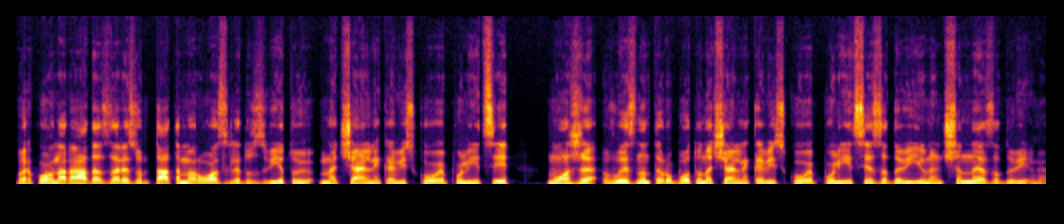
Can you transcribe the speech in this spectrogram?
Верховна Рада за результатами розгляду звіту начальника військової поліції може визнати роботу начальника військової поліції задовільною чи незадовільною.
